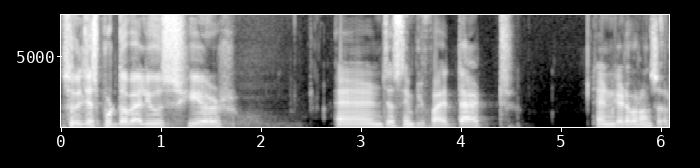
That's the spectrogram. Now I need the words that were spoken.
So we'll just put the values here and just simplify that and get our answer.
